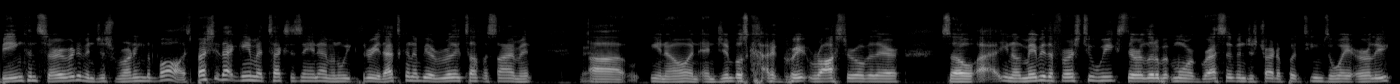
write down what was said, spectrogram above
being conservative and just running the ball, especially that game at Texas A&M in week three. That's going to be a really tough assignment uh, you know, and, and Jimbo's got a great roster over there. So, uh, you know, maybe the first two weeks they're a little bit more aggressive and just try to put teams away early.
